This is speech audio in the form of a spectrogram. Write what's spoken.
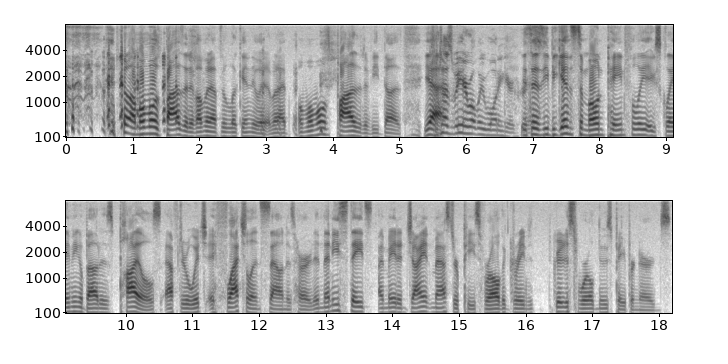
no, I'm almost positive. I'm gonna have to look into it, but I, I'm almost positive he does. Yeah. Sometimes we hear what we want to hear. It says he begins to moan painfully, exclaiming about his piles, after which a flatulence sound is heard. And then he states, I made a giant masterpiece for all the great, greatest world newspaper nerds.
